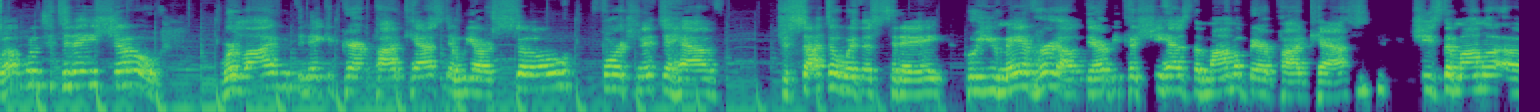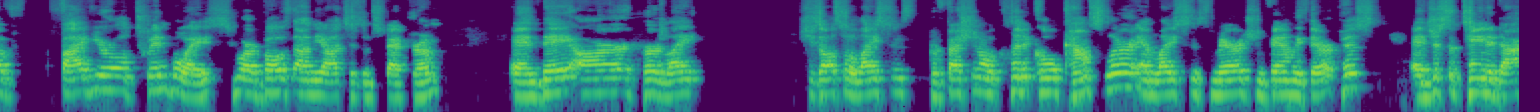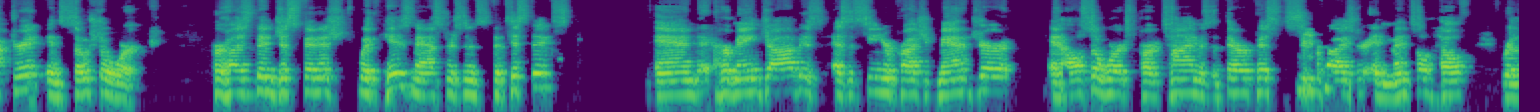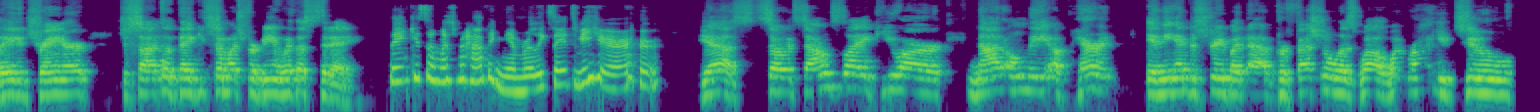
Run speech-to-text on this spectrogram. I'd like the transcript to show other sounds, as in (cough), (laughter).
Welcome to today's show. We're live with the Naked Parent Podcast, and we are so fortunate to have Chisato with us today, who you may have heard out there because she has the Mama Bear podcast. She's the mama of five year old twin boys who are both on the autism spectrum, and they are her light. She's also a licensed professional clinical counselor and licensed marriage and family therapist and just obtained a doctorate in social work. Her husband just finished with his master's in statistics, and her main job is as a senior project manager and also works part time as a therapist, supervisor, and mental health related trainer. Chisato, thank you so much for being with us today. Thank you so much for having me. I'm really excited to be here. (laughs) Yes. So it sounds like you are not only a parent in the industry, but a professional as well. What brought you to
